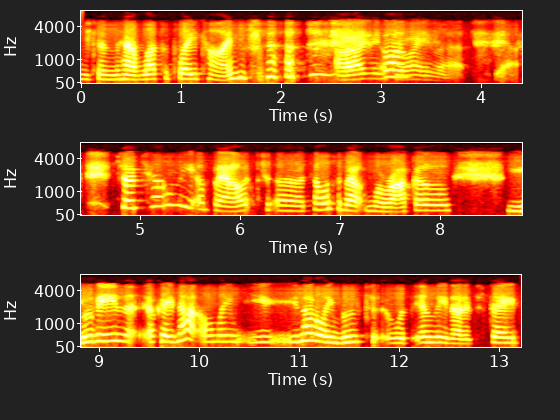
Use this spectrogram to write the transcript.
you can have lots of play times. I'm enjoying um, that. Yeah. So tell me about uh, tell us about Morocco moving. Okay, not only you you not only moved to, within the United States,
